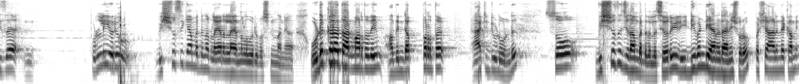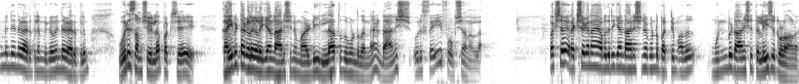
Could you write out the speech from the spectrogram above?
ഈസ് എ പുള്ളി ഒരു വിശ്വസിക്കാൻ പറ്റുന്ന പ്ലെയർ അല്ല എന്നുള്ളത് ഒരു പ്രശ്നം തന്നെയാണ്. ഒടുക്കലത്തെ ആത്മാർത്ഥതയും അതിന്റെ അപ്പുറത്തെ ആറ്റിറ്റ്യൂഡും ഉണ്ട്. സോ വിശ്വസിച്ചിടാൻ പറ്റത്തില്ല. ചെറിയൊരു ഇടിവണ്ടിയാണ് ഡാനിഷ് ഫറൂഖ്. പക്ഷേ ആളിന്റെ കമ്മിറ്റ്മെന്റിന്റെ കാര്യത്തിലും മികവിന്റെ കാര്യത്തിലും ഒരു സംശയമില്ല പക്ഷേ കൈവിട്ട കളി കളിക്കാൻ ഡാനിഷിന് മടിയില്ലാത്തത് കൊണ്ട് തന്നെ ഡാനിഷ് ഒരു സേഫ് ഓപ്ഷനല്ല. പക്ഷേ രക്ഷകനായി അവതരിക്കാൻ ഡാനിഷിനെ കൊണ്ട് പറ്റും. അത് മുൻപ് ഡാനിഷ് തെളിയിച്ചിട്ടുള്ളതാണ്.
